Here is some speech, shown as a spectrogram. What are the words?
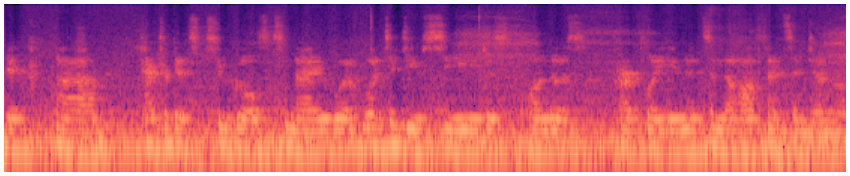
Nick, um, Patrick gets two goals tonight. What, what did you see just on those power play units and the offense in general?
